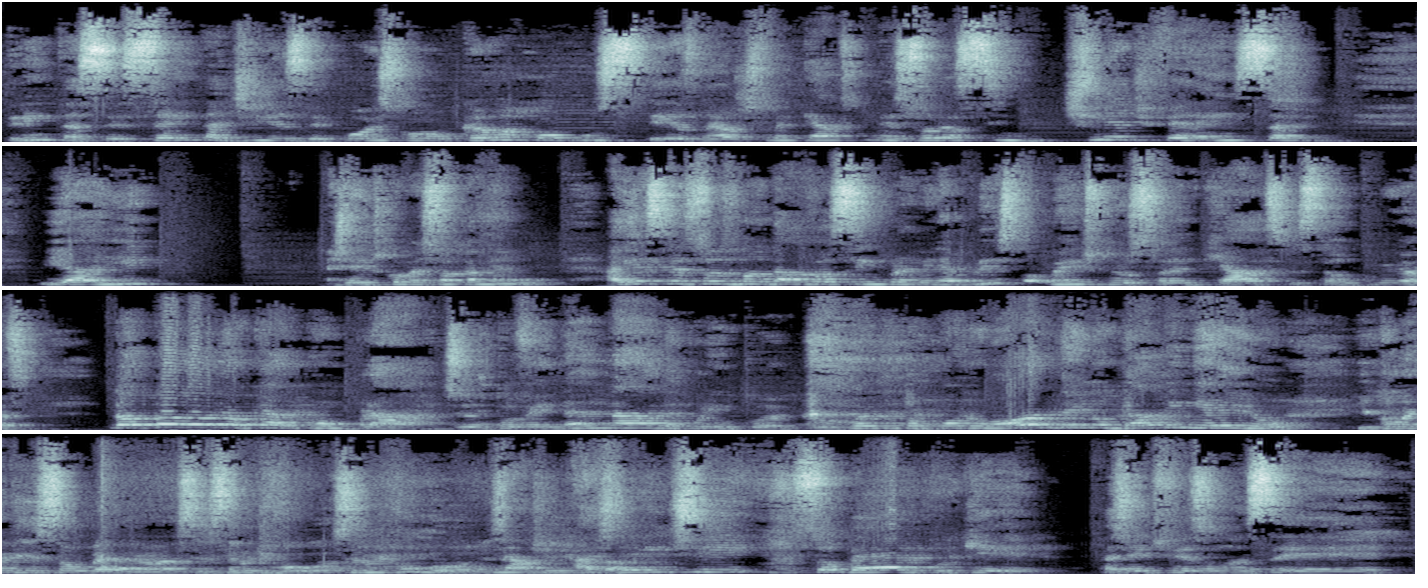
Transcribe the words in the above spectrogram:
30, 60 dias depois, colocamos a robustez nela. Os franqueados começaram a sentir a diferença e aí a gente começou a caminhar. Boa. Aí as pessoas mandavam assim para mim, né? principalmente meus franqueados que estão comigo assim, doutor, eu quero comprar. Eu não estou vendendo nada por enquanto. Por enquanto eu estou pondo ordem no galinheiro. E como é que eles souberam? Assim, você não divulgou, você não divulgou, né? Não, tinha a gente souberam, porque a gente fez um lance. é,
